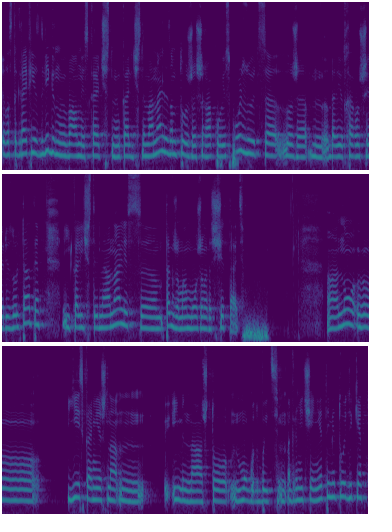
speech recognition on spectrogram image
эластография сдвигаемой волны с качественным количественным анализом тоже широко используется, тоже дает хорошие результаты. И количественный анализ э, также мы можем рассчитать. А, но э, есть, конечно, именно, что могут быть ограничения этой методики.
